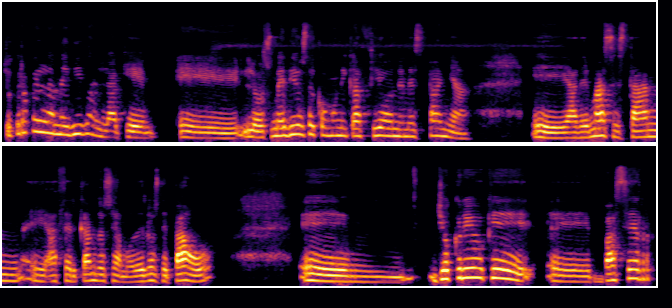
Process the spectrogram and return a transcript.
yo creo que en la medida en la que eh, los medios de comunicación en España eh, además están eh, acercándose a modelos de pago, yo creo que va a ser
